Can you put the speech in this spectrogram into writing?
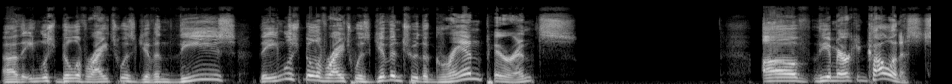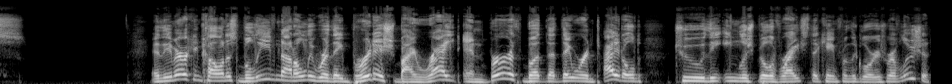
Uh, the English Bill of Rights was given. These, the English Bill of Rights was given to the grandparents of the American colonists. And the American colonists believed not only were they British by right and birth, but that they were entitled to the English Bill of Rights that came from the Glorious Revolution.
